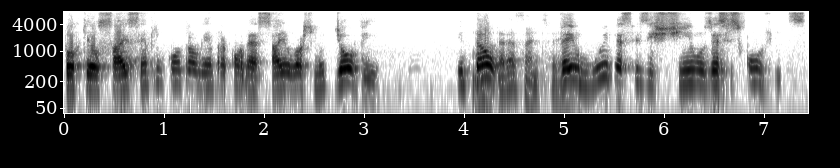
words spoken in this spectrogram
Porque eu saio e sempre encontro alguém para conversar e eu gosto muito de ouvir. Então, veio muito esses estímulos, esses convites.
